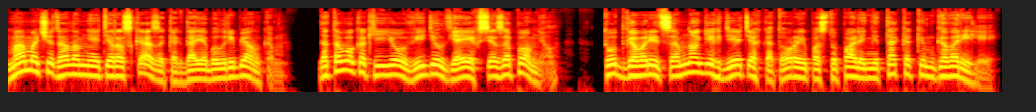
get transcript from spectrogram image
«Мама читала мне эти рассказы, когда я был ребенком. До того, как ее увидел, я их все запомнил. Тут говорится о многих детях, которые поступали не так, как им говорили.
